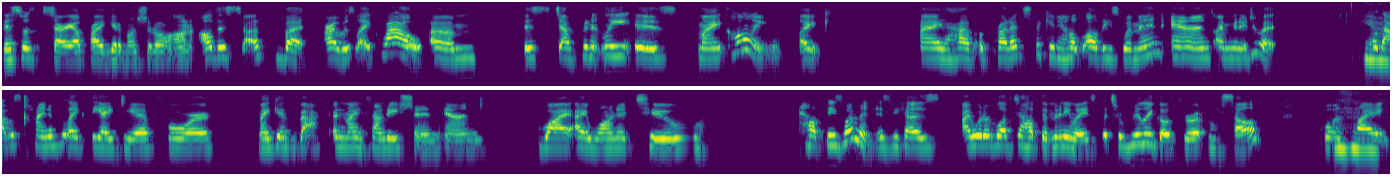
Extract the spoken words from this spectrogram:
This was sorry, I'll probably get emotional on all this stuff, but I was like, wow, um, this definitely is my calling. Like, I have a product that can help all these women, and I'm going to do it. Yeah. So that was kind of like the idea for my give back and my foundation, and why I wanted to help these women is because I would have loved to help them anyways, but to really go through it myself was mm-hmm. like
